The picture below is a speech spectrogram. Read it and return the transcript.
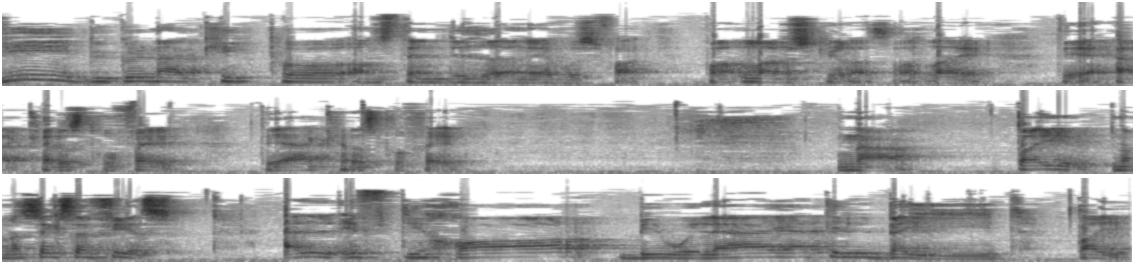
vi begynder at kigge på omstændighederne hos folk. Wallah, du skylder os, altså. wallahi. Det er katastrofalt. Det er katastrofalt. Nej. طيب, nummer 86. الافتخار بولاية البيت طيب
